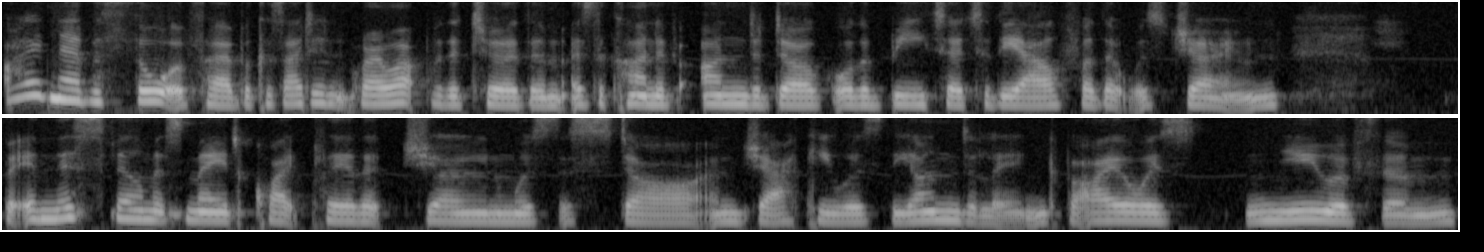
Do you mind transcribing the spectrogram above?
I never thought of her because I didn't grow up with the two of them as the kind of underdog or the beta to the alpha that was Joan. But in this film, it's made quite clear that Joan was the star and Jackie was the underling. But I always knew of them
